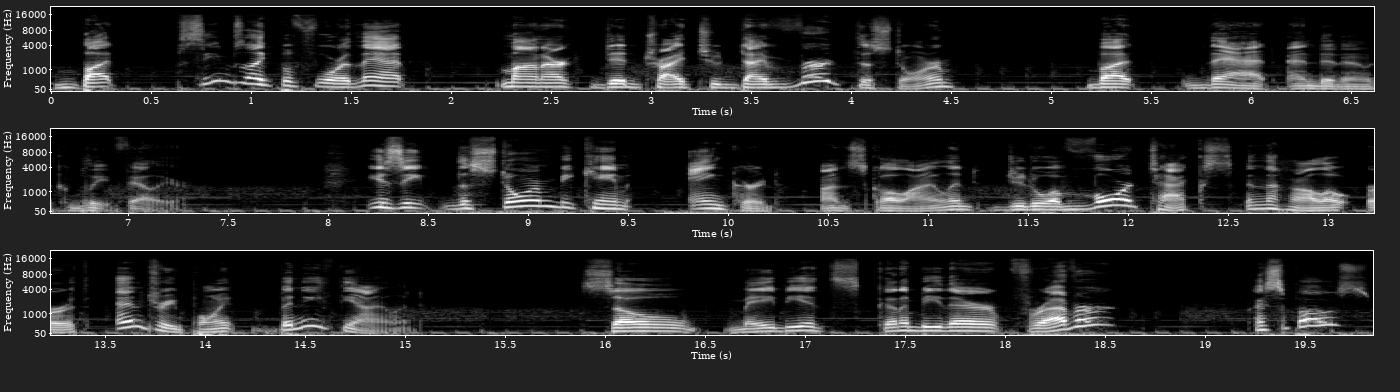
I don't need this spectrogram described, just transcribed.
But seems like before that, Monarch did try to divert the storm, but that ended in a complete failure. You see, the storm became anchored on Skull Island due to a vortex in the hollow Earth entry point beneath the island. So maybe it's going to be there forever, I suppose?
